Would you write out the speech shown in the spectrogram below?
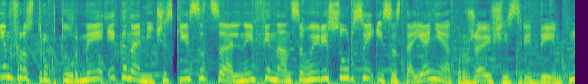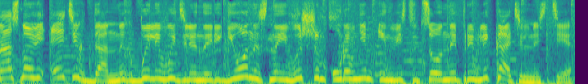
Инфраструктурные, экономические, социальные, финансовые ресурсы и состояние окружающей среды. На основе этих данных были выделены регионы с наивысшим уровнем инвестиционной привлекательности.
